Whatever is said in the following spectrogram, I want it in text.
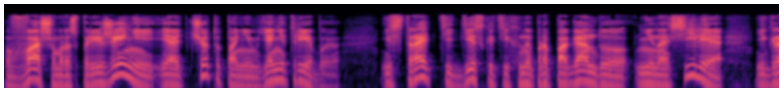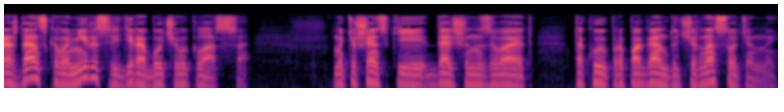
в вашем распоряжении и отчета по ним я не требую – Истратьте, дескать, их на пропаганду ненасилия и гражданского мира среди рабочего класса. Матюшенский дальше называет такую пропаганду черносотенной.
